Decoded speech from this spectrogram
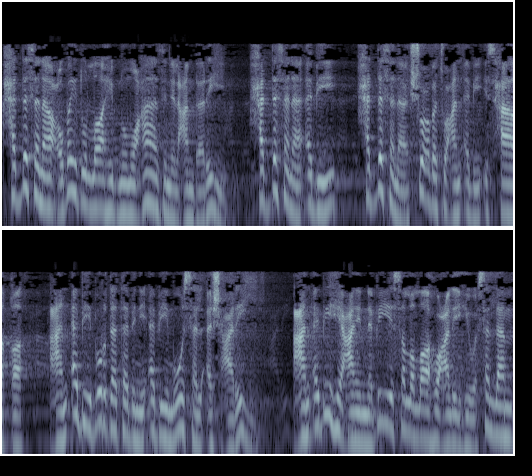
حدثنا عبيد الله بن معاذ العنبري حدثنا أبي حدثنا شعبة عن أبي إسحاق عن أبي بردة بن أبي موسى الأشعري عن أبيه عن النبي صلى الله عليه وسلم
